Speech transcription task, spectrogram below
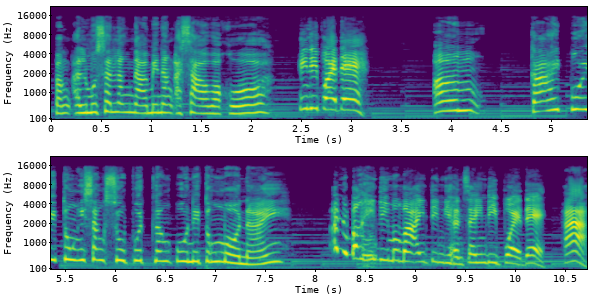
Pang-almusal lang namin ng asawa ko. Hindi pwede! Um, kahit po itong isang supot lang po nitong Monay. Ano bang hindi mo maintindihan sa hindi pwede, ha?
